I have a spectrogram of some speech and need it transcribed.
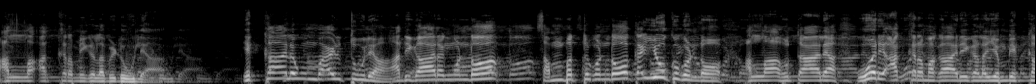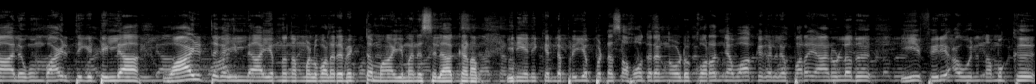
അല്ല അക്രമികളെ വിടൂല. എക്കാലവും വാഴ്ത്തൂല. അധികാരം കൊണ്ടോ സമ്പത്ത് കൊണ്ടോ കയ്യൂക്ക് കൊണ്ടോ. അള്ളാഹു താല ഒരു അക്രമകാരികളെയും എക്കാലവും വാഴ്ത്തിയിട്ടില്ല. വാഴ്ത്തുകയില്ല എന്ന് നമ്മൾ വളരെ വ്യക്തമായി മനസ്സിലാക്കണം. ഇനി എനിക്ക് എന്റെ പ്രിയപ്പെട്ട സഹോദരങ്ങളോട് കുറഞ്ഞ വാക്കുകളിൽ പറയാനുള്ളത് ഈ ഫിരി നമുക്ക്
